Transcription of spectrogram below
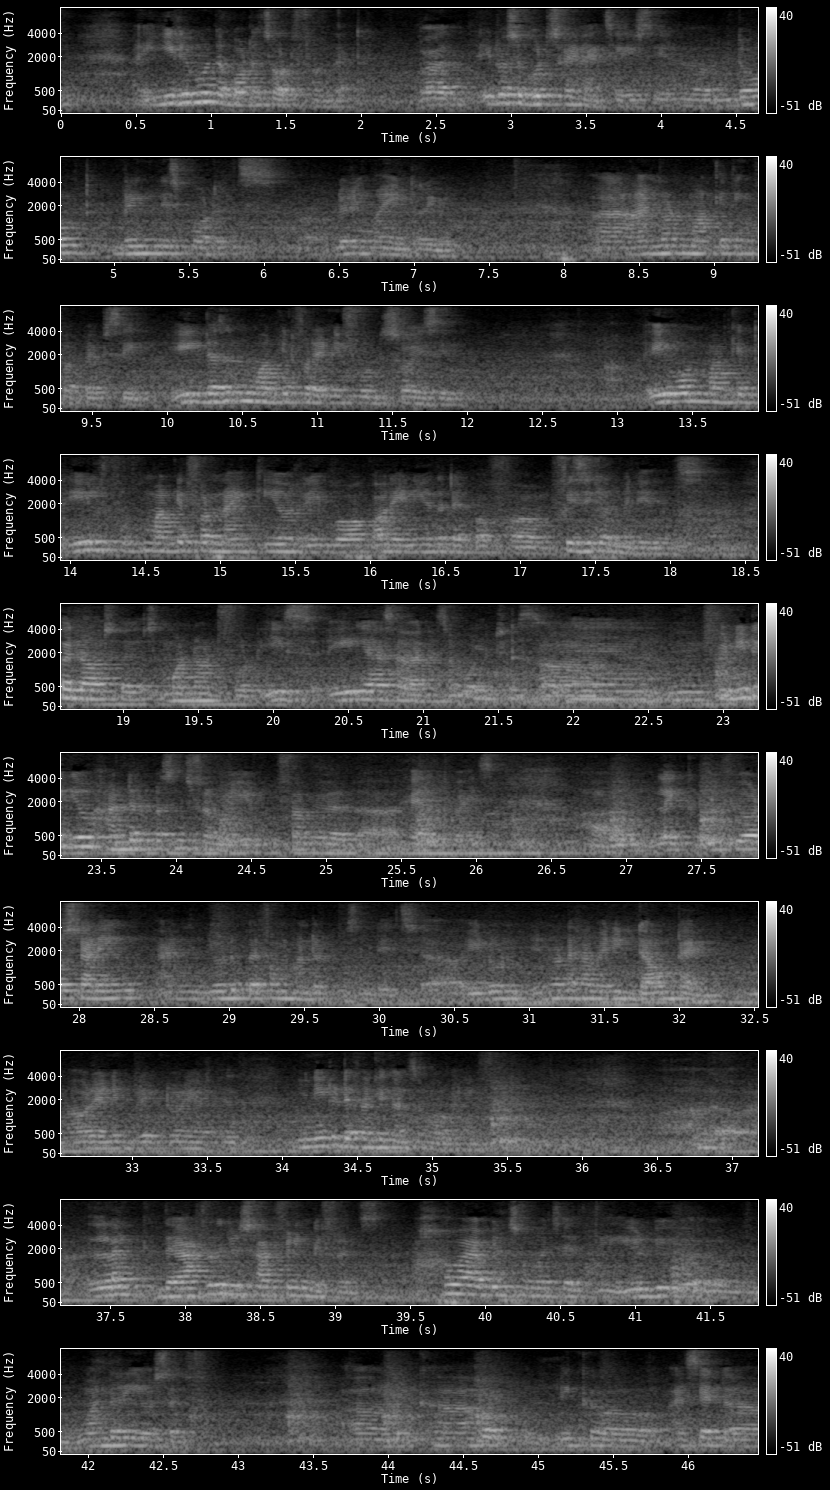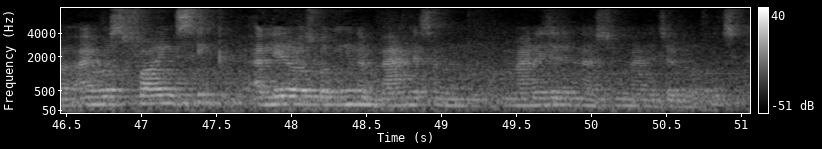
Uh, he removed the bottles out from that. Uh, it was a good sign actually. He said, uh, don't bring these bottles uh, during my interview. Uh, I'm not marketing for Pepsi. He doesn't market for any food so easily. Uh, he won't market. He'll market for Nike or Reebok or any other type of uh, physical materials. But not food. but not food. He's, he has awareness about it. Uh, yeah. If you need to give hundred percent from you from your uh, health wise, like if you are studying and you want to perform hundred percentage, uh, you don't you don't have any downtime or any breakdown in your health. You need to definitely consume organic food. Uh, like the, after that you start feeling difference. How I have been so much healthy? You'll be uh, wondering yourself. Uh, like uh, how, like uh, I said, uh, I was falling sick. Earlier, I was working in a bank as a manager and assistant manager roles.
